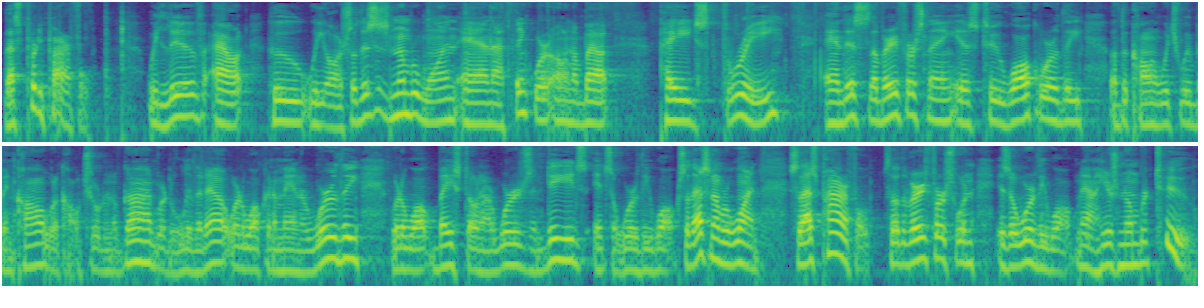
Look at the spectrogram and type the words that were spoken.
That's pretty powerful. We live out who we are. So this is number one, and I think we're on about page three. And this, the very first thing, is to walk worthy of the calling which we've been called. We're called children of God. We're to live it out. We're to walk in a manner worthy. We're to walk based on our words and deeds. It's a worthy walk. So that's number one. So that's powerful. So the very first one is a worthy walk. Now here's number two.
